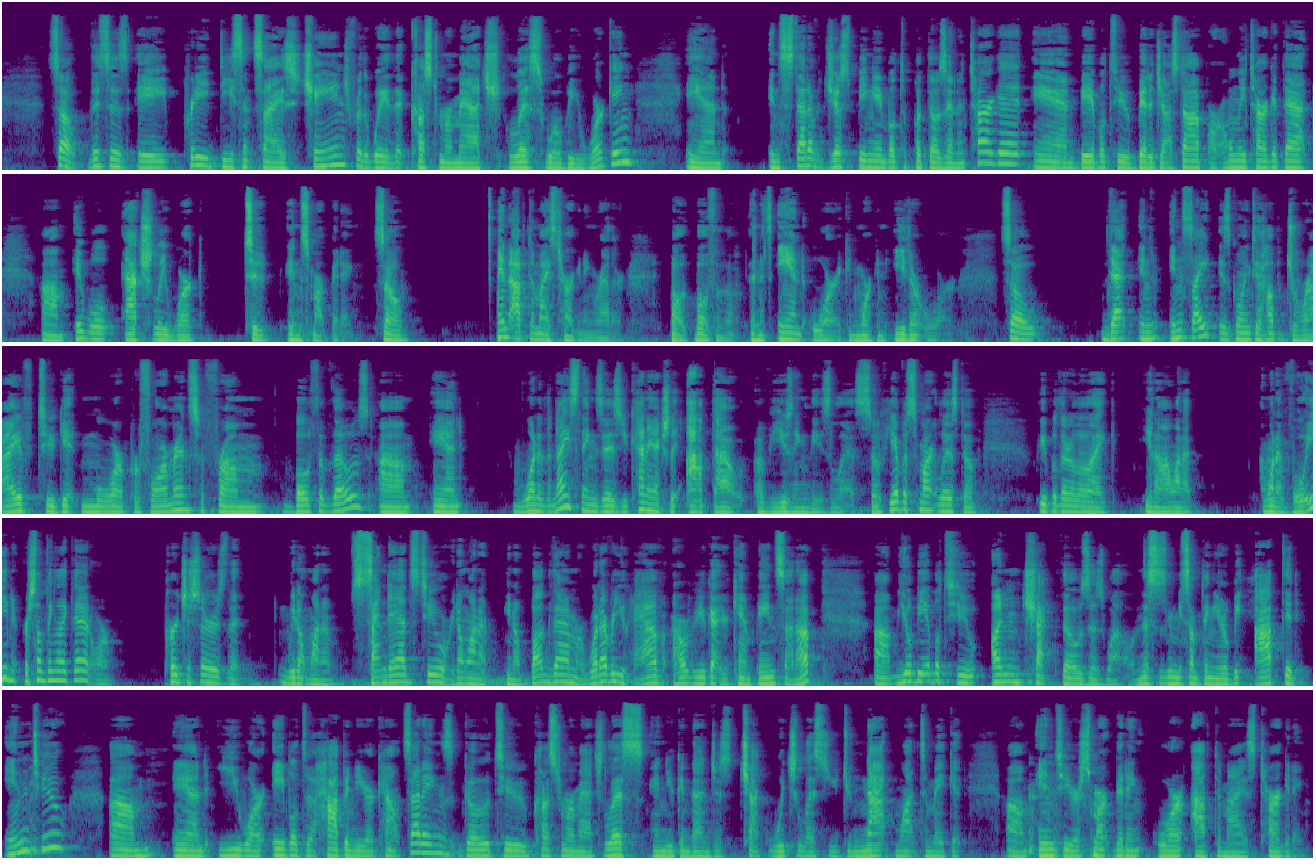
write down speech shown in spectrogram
So, this is a pretty decent sized change for the way that customer match lists will be working. And instead of just being able to put those in and target and be able to bid adjust up or only target that, um, it will actually work to in smart bidding. So, in optimized targeting rather, both both of them, and it's and or it can work in either or. So that in, insight is going to help drive to get more performance from both of those. Um, and one of the nice things is you kind of actually opt out of using these lists. So if you have a smart list of people that are like, you know, I want to, I want to avoid or something like that, or purchasers that we don't want to send ads to, or we don't want to, you know, bug them, or whatever you have, however you got your campaign set up, um, you'll be able to uncheck those as well. And this is going to be something you'll be opted into. Um, and you are able to hop into your account settings, go to customer match lists, and you can then just check which lists you do not want to make it um, into your smart bidding or optimized targeting.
